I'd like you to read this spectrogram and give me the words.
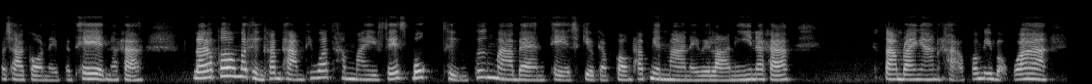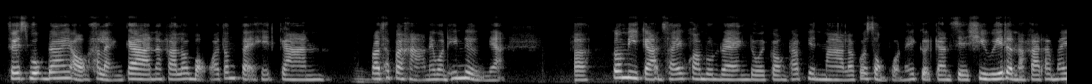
ประชากรในประเทศนะคะ แล้วก็มาถึงคำถามที่ว่าทำไม Facebook ถึงเพิ่งมาแบนเพจเกี่ยวกับกองทัพเมียนมาในเวลานี้นะคะตามรายงานข่าวก็มีบอกว่า Facebook ได้ออกแถลงการณ์นะคะแล้วบอกว่าตั้งแต่เหตุการณ์รัฐประหารในวันที่หนึ่งเนี่ยเอ่อ ก็มีการใช้ความรุนแรงโดยกองทัพเมียนมา แล้วก็ส่งผลให้เกิดการเสียชีวิตอะนะคะทำให้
